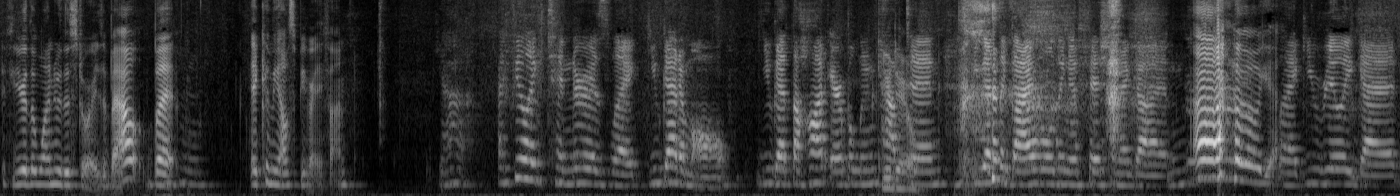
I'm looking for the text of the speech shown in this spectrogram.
if you're the one who the story is about but mm-hmm. it can be also be very fun. Yeah. I feel like tinder is like you get them all. You get the hot air balloon captain you, you get the guy holding a fish and a gun. Oh yeah. Like you really get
